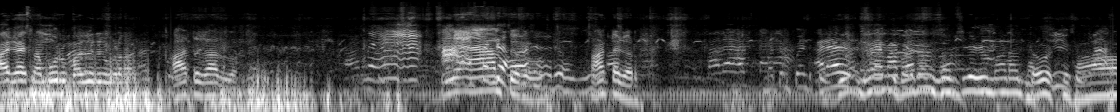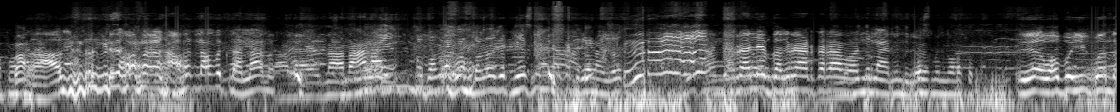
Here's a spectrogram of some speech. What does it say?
ಹಾಗಾಗಿ ನಮ್ಮೂರು ಬಗರಿಗಳು ಆಟಗಾರರು. ಆಟಗಾರರು ನಾವ್ ಬಿಡ್ರಿ ಬಿಡಿದವ ಅವ್ರು ನಂಬುತ್ತ ನಾನು ನಮ್ಮೂರಲ್ಲಿ ಬಗ್ರಿ ಆಡ್ತಾರ ಏ ಒಬ್ಬ ಈಗ ಬಂದ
